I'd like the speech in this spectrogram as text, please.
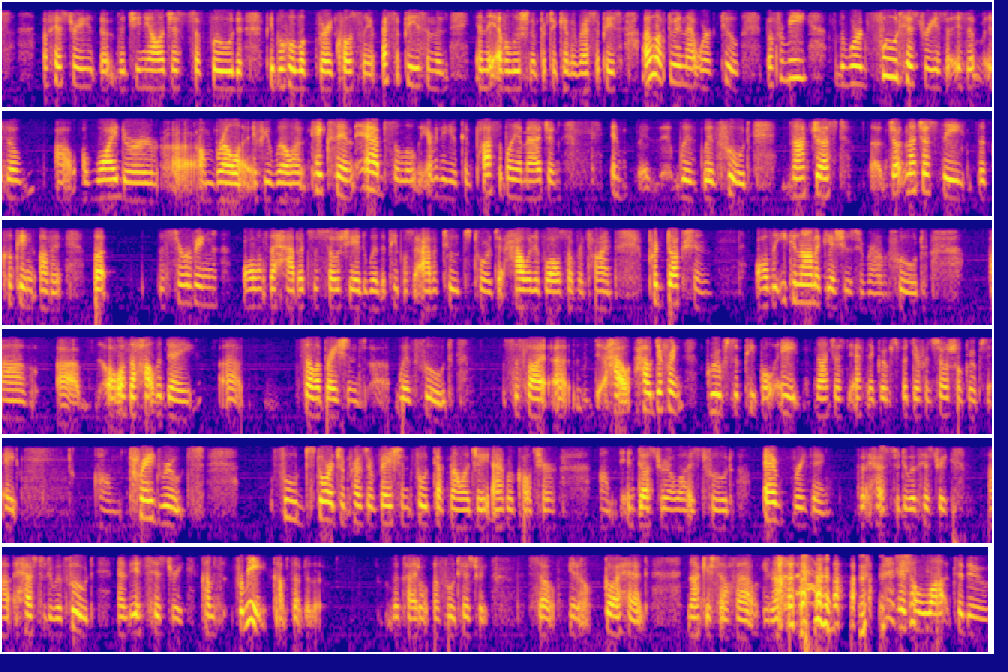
of history, the, the genealogists of food, people who look very closely at recipes and the and the evolution of particular recipes. I love doing that work too. But for me, the word food history is a, is a is a uh, a wider uh, umbrella, if you will. It takes in absolutely everything you can possibly imagine in, with with food, not just uh, ju- not just the the cooking of it, but the serving, all of the habits associated with it, people's attitudes towards it, how it evolves over time, production, all the economic issues around food, uh, uh, all of the holiday uh, celebrations uh, with food, society, uh, how how different groups of people ate, not just ethnic groups, but different social groups ate. Um, trade routes, food storage and preservation, food technology, agriculture, um, industrialized food, everything that has to do with history uh, has to do with food, and its history comes for me comes under the the title of food history. So, you know, go ahead, knock yourself out, you know. There's a lot to do.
